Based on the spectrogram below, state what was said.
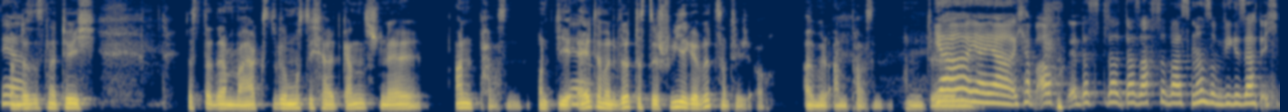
Ja. Und das ist natürlich, dass da, da merkst du, du musst dich halt ganz schnell anpassen. Und je ja. älter man wird, desto schwieriger wird es natürlich auch also mit anpassen. Und, ja, ähm, ja, ja. Ich habe auch, das, da, da sagst du was, ne? So wie gesagt, ich,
